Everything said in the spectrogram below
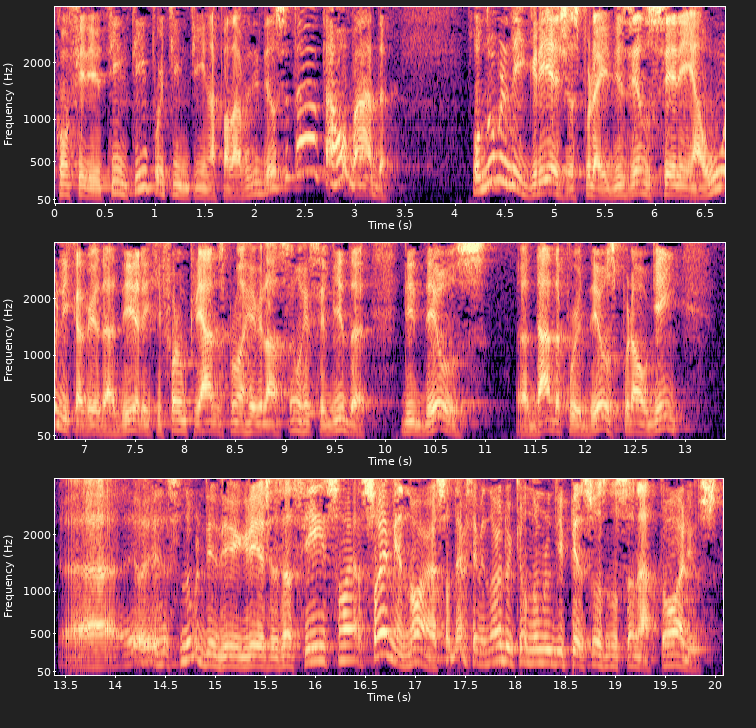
conferir tintim por tintim na palavra de Deus, você está tá roubada. O número de igrejas por aí dizendo serem a única verdadeira e que foram criadas por uma revelação recebida de Deus, uh, dada por Deus, por alguém, uh, esse número de, igrejas assim só, só é menor, só deve ser menor do que o número de pessoas nos sanatórios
